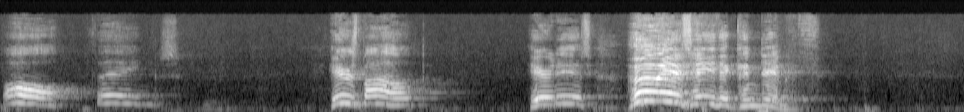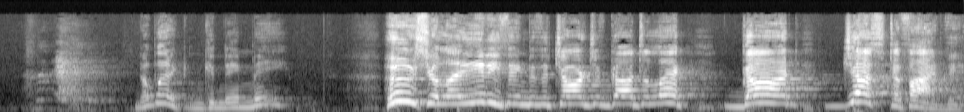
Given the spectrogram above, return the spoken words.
all things? Here's my hope. Here it is. Who is he that condemneth? Nobody can condemn me. Who shall lay anything to the charge of God's elect? God justified them.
